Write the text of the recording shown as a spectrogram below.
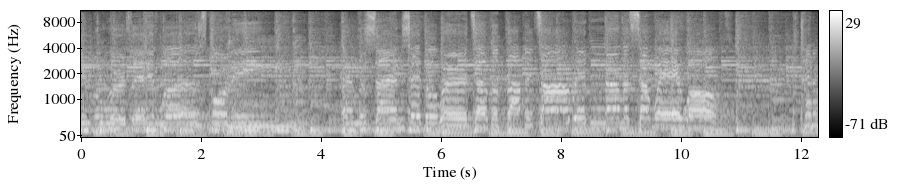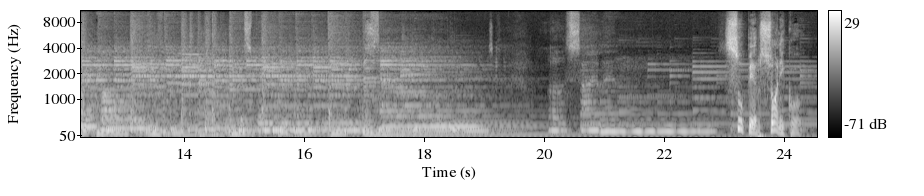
in the words that it was forming. And the sign said the words of the prophets are written on the subway walls, the tenement halls, whispering sounds of silence. Supersônico.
